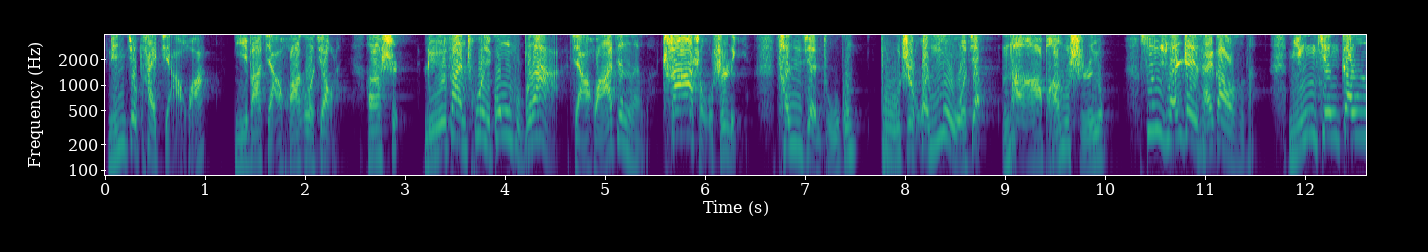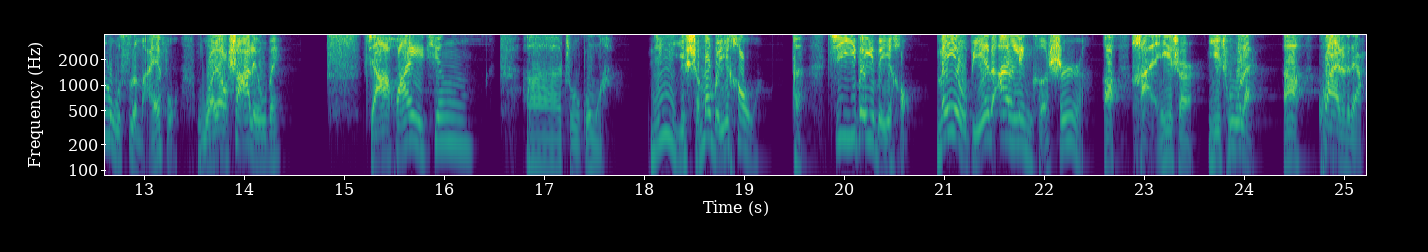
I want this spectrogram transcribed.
您就派贾华，你把贾华给我叫来。啊，是。吕范出去功夫不大，贾华进来了，插手施礼，参见主公。不知唤末将哪旁使用？孙权这才告诉他，明天甘露寺埋伏，我要杀刘备。贾华一听，啊，主公啊，您以什么为号啊？哼，击杯为号，没有别的暗令可施啊！啊，喊一声，你出来啊，快着点，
